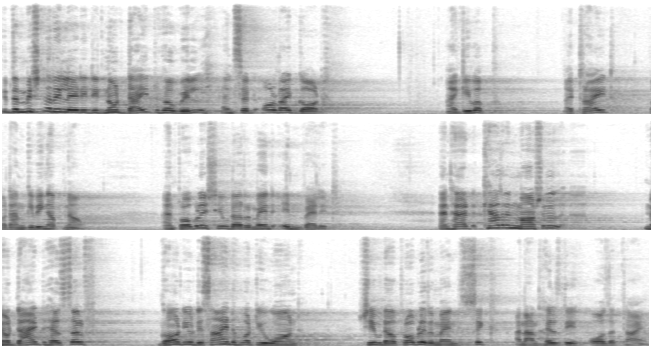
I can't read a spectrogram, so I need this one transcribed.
If the missionary lady did not die to her will and said, All right, God, I give up. I tried, but I'm giving up now. And probably she would have remained invalid. And had Catherine Marshall uh, not died herself, God, you decide what you want, she would have probably remained sick and unhealthy all the time.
